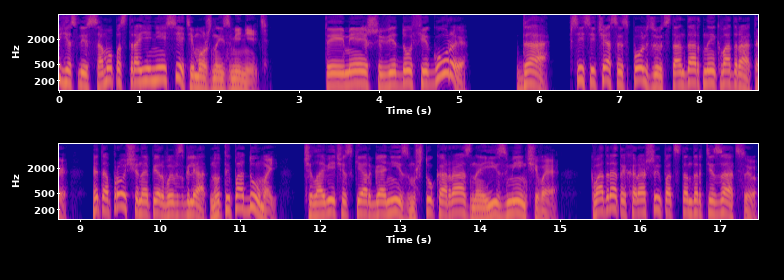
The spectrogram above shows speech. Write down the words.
если само построение сети можно изменить? Ты имеешь в виду фигуры? Да, все сейчас используют стандартные квадраты. Это проще на первый взгляд, но ты подумай. Человеческий организм — штука разная и изменчивая. Квадраты хороши под стандартизацию.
